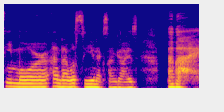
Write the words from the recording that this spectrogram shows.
see more. And I will see you next time, guys. Bye-bye.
